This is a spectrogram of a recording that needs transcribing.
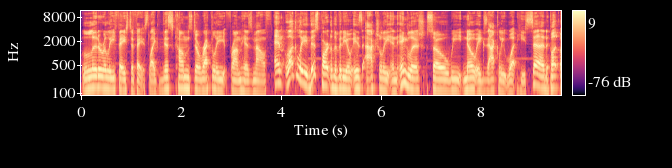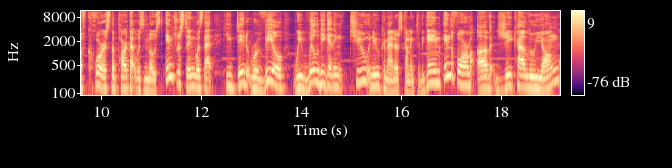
literally face to face like this comes directly from his mouth. And luckily this part of the video is actually in English so we know exactly what he said. But of course the part that was most interesting was that he did reveal we will be getting two new commanders coming to the game in the form of Jika Luyong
